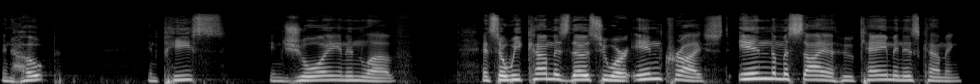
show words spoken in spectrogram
in hope, in peace, in joy, and in love. And so we come as those who are in Christ, in the Messiah who came and is coming,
